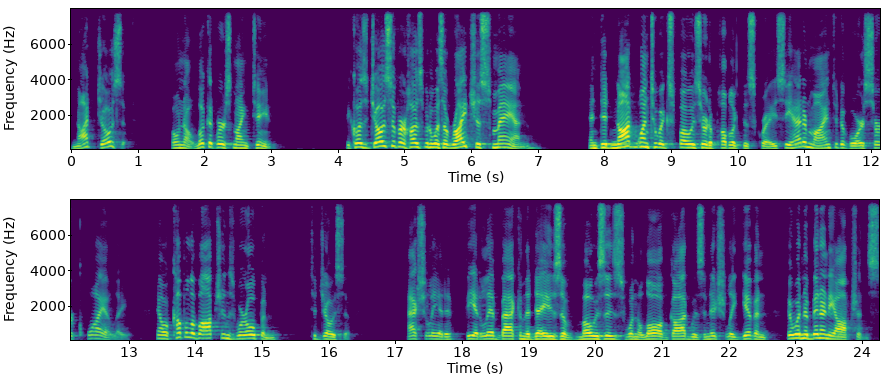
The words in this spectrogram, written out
Not Joseph. Oh no, look at verse 19. Because Joseph, her husband, was a righteous man and did not want to expose her to public disgrace, he had in mind to divorce her quietly. Now, a couple of options were open to Joseph. Actually, if he had lived back in the days of Moses when the law of God was initially given, there wouldn't have been any options.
